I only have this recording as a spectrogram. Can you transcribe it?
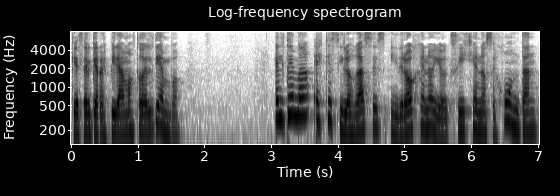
que es el que respiramos todo el tiempo. El tema es que si los gases hidrógeno y oxígeno se juntan,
